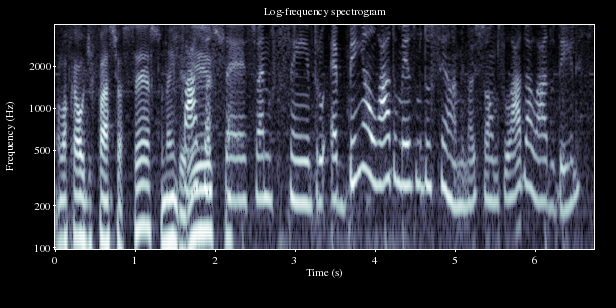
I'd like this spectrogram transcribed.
Um local de fácil acesso, né? Endereço. Fácil acesso, é no centro, é bem ao lado mesmo do SEAME. Nós somos lado a lado deles.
